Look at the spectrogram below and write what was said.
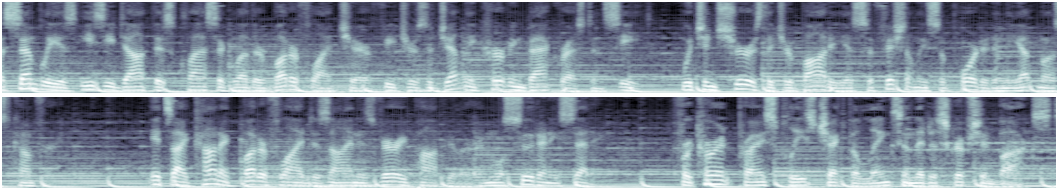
Assembly is easy. This classic leather butterfly chair features a gently curving backrest and seat, which ensures that your body is sufficiently supported in the utmost comfort. Its iconic butterfly design is very popular and will suit any setting. For current price, please check the links in the description box.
